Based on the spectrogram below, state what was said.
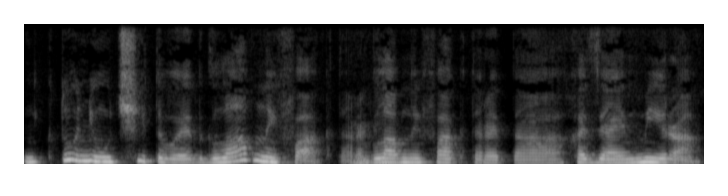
никто не учитывает главный фактор. Мгм. Главный фактор это хозяин мира.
